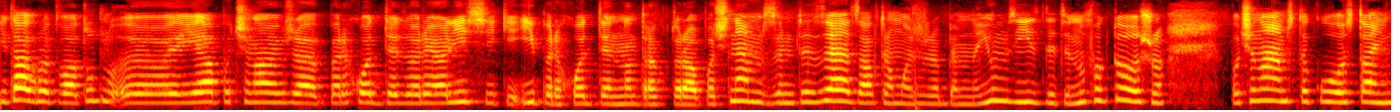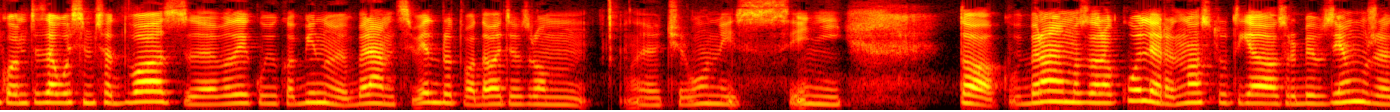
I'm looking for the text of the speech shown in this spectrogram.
І так, братва, тут е, я починаю вже переходити до реалістики і переходити на трактора. Почнемо з МТЗ, завтра може будемо на Юм з'їздити. Ну, факт того, що починаємо з такого останнього МТЗ-82 з е, великою кабіною. Беремо цвіт, братва, давайте зробимо е, червоний, синій. Так, вибираємо зараз колір. Нас тут я зробив зиму вже,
